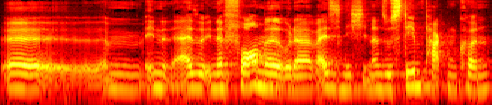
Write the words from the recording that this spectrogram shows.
äh, ähm, in, also in eine Formel oder weiß ich nicht, in ein System packen können.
